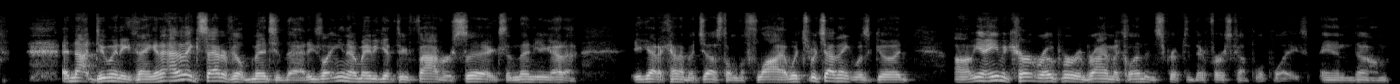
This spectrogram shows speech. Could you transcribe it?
and not do anything. And I think Satterfield mentioned that he's like, you know, maybe get through five or six, and then you gotta you gotta kind of adjust on the fly, which which I think was good. Um, you know, even Kurt Roper and Brian McClendon scripted their first couple of plays, and um,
